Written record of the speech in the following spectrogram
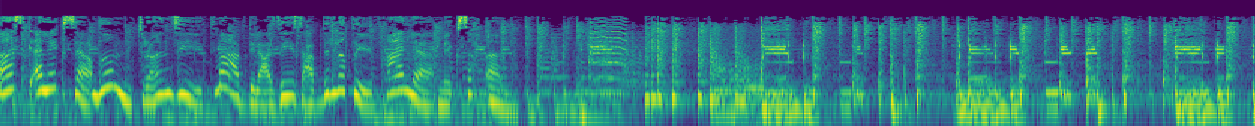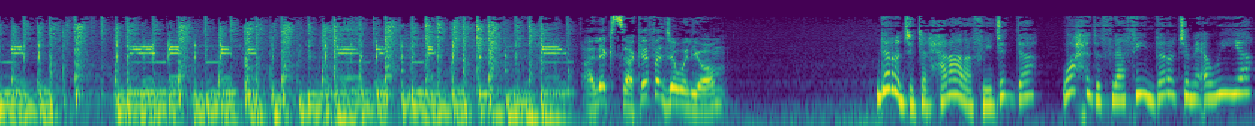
Ask Alexa ضمن ترانزيت مع عبد العزيز عبد اللطيف على Mix FM Alexa كيف الجو اليوم؟ درجة الحرارة في جدة 31 درجة مئوية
